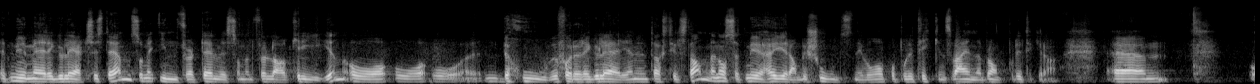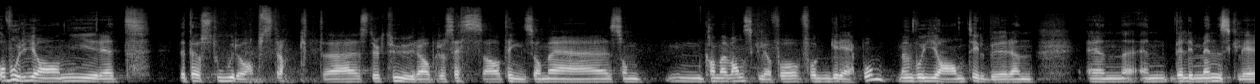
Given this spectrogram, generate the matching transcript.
Et mye mer regulert system som er innført delvis som en følge av krigen og, og, og behovet for å regulere i en unntakstilstand, men også et mye høyere ambisjonsnivå på politikkens vegne blant politikere. Um, og hvor Jan gir et dette er jo store og abstrakte strukturer og prosesser og ting som, er, som kan være vanskelig å få, få, grep om, men hvor Jan tilbyr en, en, en veldig menneskelig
